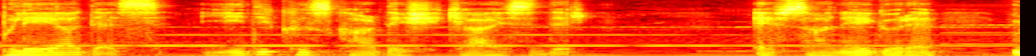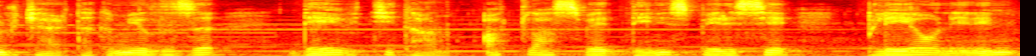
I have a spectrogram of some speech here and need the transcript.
Pleiades, yedi kız kardeş hikayesidir. Efsaneye göre Ülker takım yıldızı dev Titan, Atlas ve deniz perisi Pleione'nin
